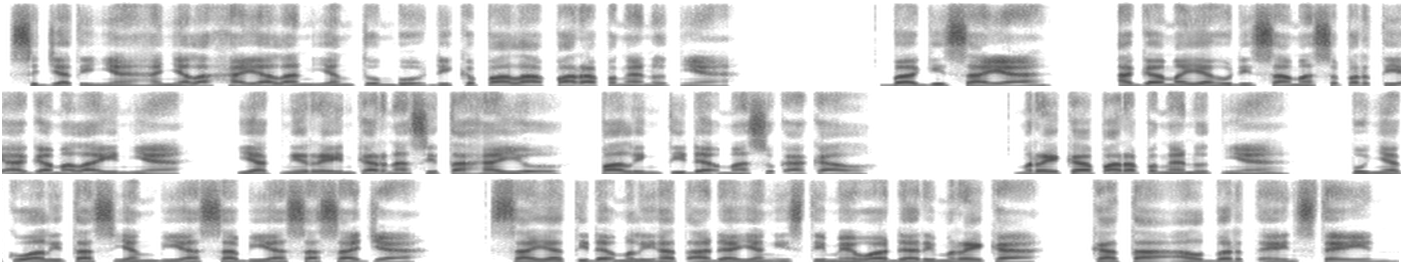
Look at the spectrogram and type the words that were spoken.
sejatinya hanyalah khayalan yang tumbuh di kepala para penganutnya. Bagi saya, agama Yahudi sama seperti agama lainnya, yakni reinkarnasi tahayul, paling tidak masuk akal. Mereka para penganutnya, punya kualitas yang biasa-biasa saja. Saya tidak melihat ada yang istimewa dari mereka, kata Albert Einstein.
